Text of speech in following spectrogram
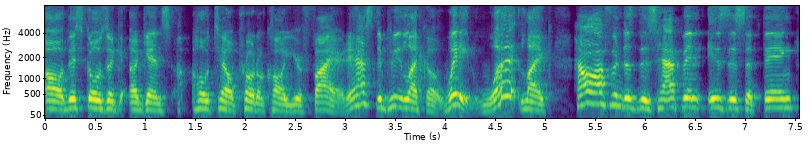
oh, this goes against hotel protocol. You're fired. It has to be like a wait, what? Like, how often does this happen? Is this a thing?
